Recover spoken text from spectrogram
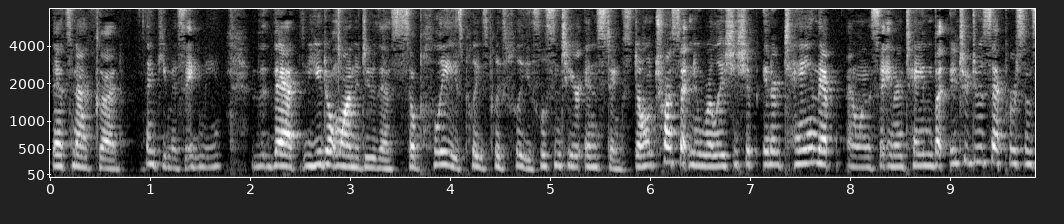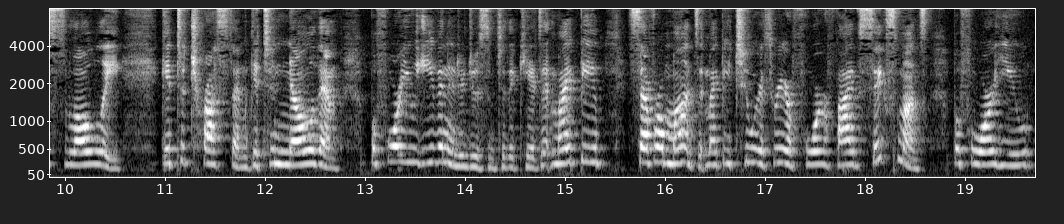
that's not good thank you miss amy that you don't want to do this. So please please please please listen to your instincts. Don't trust that new relationship. Entertain that i want to say entertain but introduce that person slowly. Get to trust them. Get to know them before you even introduce them to the kids. It might be several months. It might be two or three or four or five six months before you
